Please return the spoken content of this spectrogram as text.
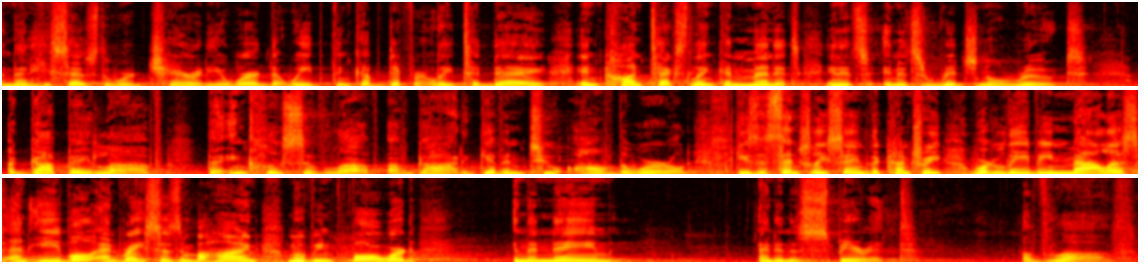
And then he says the word charity, a word that we think of differently today. In context, Lincoln meant it in its, in its original root agape love, the inclusive love of God given to all the world. He's essentially saying to the country, we're leaving malice and evil and racism behind, moving forward in the name and in the spirit of love.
